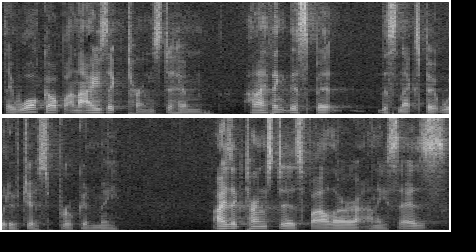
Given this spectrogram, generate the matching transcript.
they walk up and Isaac turns to him. And I think this bit, this next bit, would have just broken me. Isaac turns to his father and he says,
